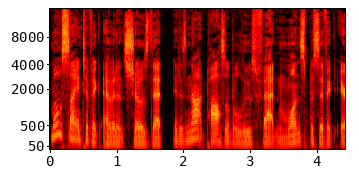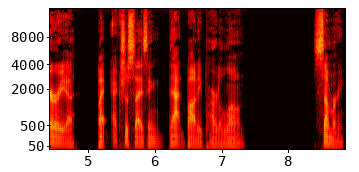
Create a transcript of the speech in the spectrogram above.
most scientific evidence shows that it is not possible to lose fat in one specific area by exercising that body part alone. Summary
